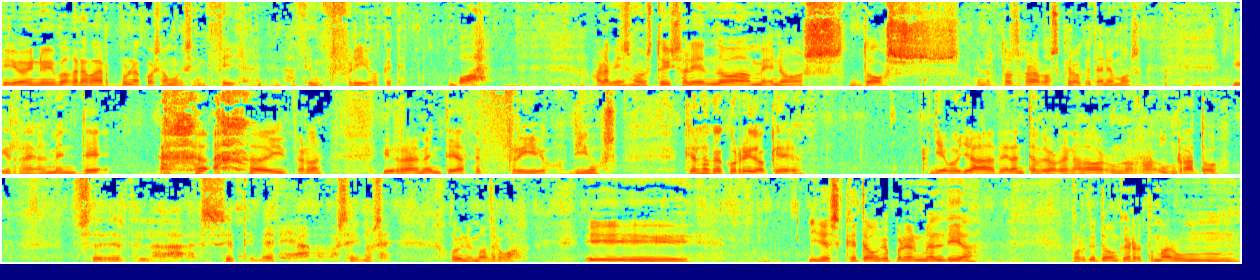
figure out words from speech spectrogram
Y hoy no iba a grabar por una cosa muy sencilla. Hace un frío que te... Buah. Ahora mismo estoy saliendo a menos 2, menos 2 grados creo que tenemos. Y realmente... Perdón. Y realmente hace frío. Dios. ¿Qué es lo que ha ocurrido? Que llevo ya delante del ordenador unos un rato. Desde las siete y media o así, no sé. Hoy no he madrugado. Y, y es que tengo que ponerme al día porque tengo que retomar un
